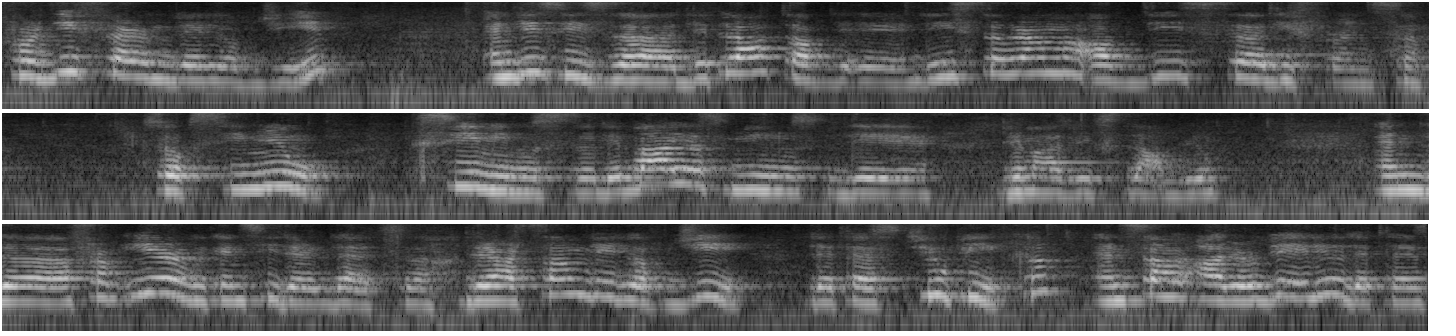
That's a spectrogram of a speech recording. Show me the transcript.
for different value of g. And this is uh, the plot of the, the histogram of this uh, difference. So xi mu, xi minus the bias minus the the matrix W. And uh, from here we consider that uh, there are some value of G that has two peak and some other value that has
